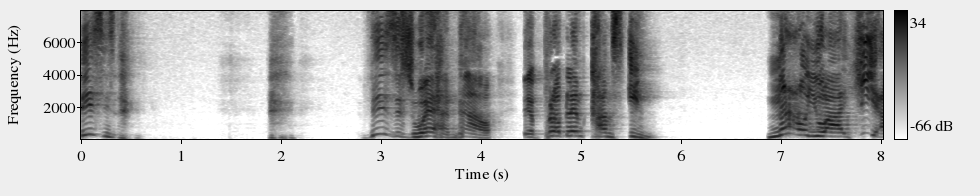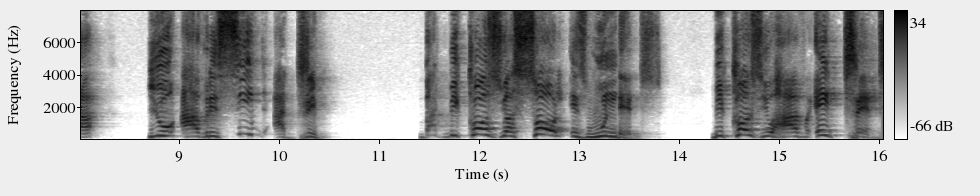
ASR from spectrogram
This is this is where now the problem comes in. Now you are here, you have received a dream. But because your soul is wounded, because you have hatred,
